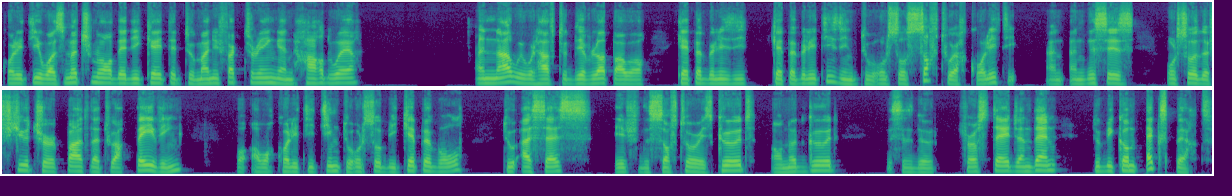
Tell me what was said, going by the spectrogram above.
quality was much more dedicated to manufacturing and hardware. And now we will have to develop our capability capabilities into also software quality. And, and this is also the future path that we are paving for our quality team to also be capable to assess if the software is good or not good. This is the first stage. And then to become expert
